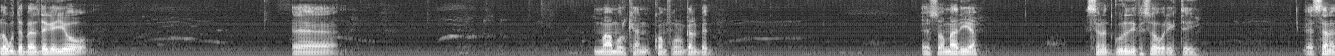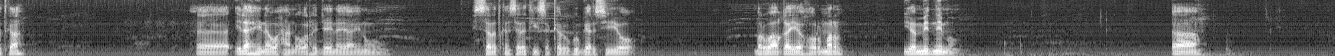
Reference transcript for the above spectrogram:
Lagu dabaaldegayo maamulkan koonfur galbeed ee soomaaliya sanad guuradii ka soo wareegtay ee sanadka ilaahayna waxaan uga rajaynayaa inuu sanadkan sanadkiisa kale uu ku gaarsiiyo barwaaqo iyo horumar iyo midnimo.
